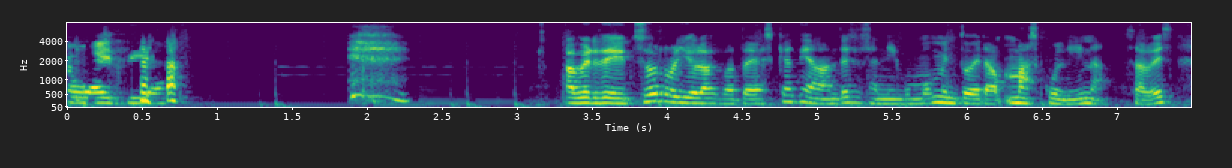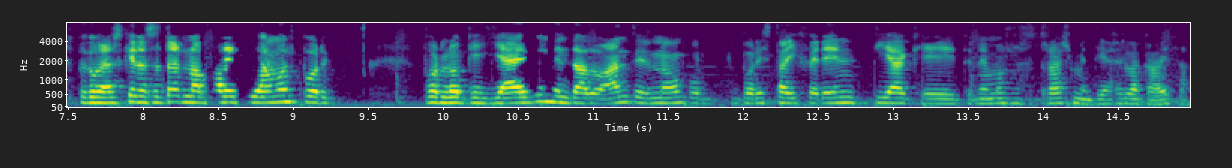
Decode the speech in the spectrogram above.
Guay, tía. A ver, de hecho, rollo, las batallas que hacían antes, o sea, en ningún momento era masculina, ¿sabes? Lo que pasa es que nosotras no aparecíamos por, por lo que ya he comentado antes, ¿no? Por, esta diferencia que tenemos nosotras metidas en la cabeza.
